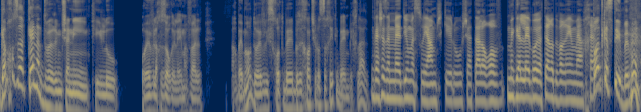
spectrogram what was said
גם חוזר כן על דברים שאני כאילו אוהב לחזור אליהם, אבל הרבה מאוד אוהב לשחות בבריכות שלא שחיתי בהם בכלל. ויש איזה מדיום מסוים שכאילו, שאתה לרוב מגלה בו יותר דברים מאחר. פודקאסטים, באמת.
